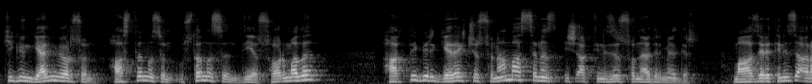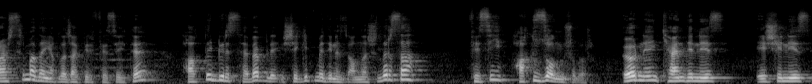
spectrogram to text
iki gün gelmiyorsun, hasta mısın, usta mısın diye sormalı. Haklı bir gerekçe sunamazsanız iş akdinizi sona erdirmelidir. Mazeretinizi araştırmadan yapılacak bir fesihte haklı bir sebeple işe gitmediğiniz anlaşılırsa fesih haksız olmuş olur. Örneğin kendiniz, eşiniz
